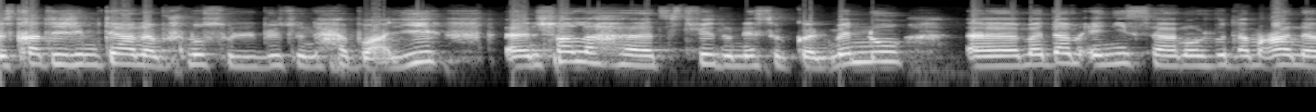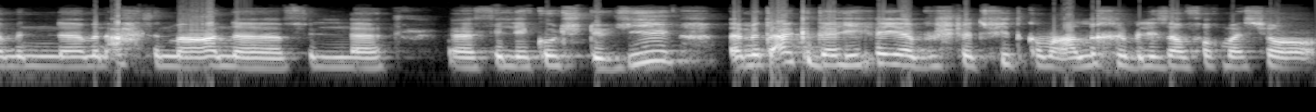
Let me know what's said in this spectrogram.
الاستراتيجي نتاعنا باش نوصلوا للبيوت اللي نحبوا عليه ان شاء الله تستفادوا الناس الكل منه مدام انيسه موجوده معنا من من احسن ما عندنا في في les coachs de vie متأكدة اللي هي باش تفيدكم على الأخر ب les informations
